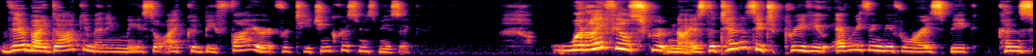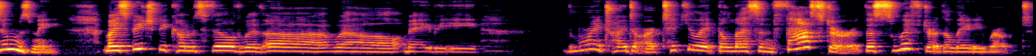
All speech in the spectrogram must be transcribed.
thereby documenting me so I could be fired for teaching Christmas music. When I feel scrutinized, the tendency to preview everything before I speak consumes me. My speech becomes filled with, uh, well, maybe. The more I tried to articulate the lesson faster, the swifter the lady wrote.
